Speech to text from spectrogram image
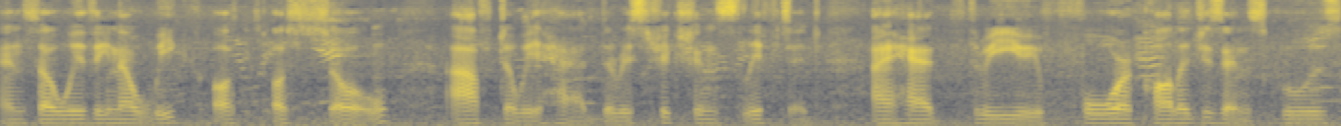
And so, within a week or, or so after we had the restrictions lifted, I had three, four colleges and schools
